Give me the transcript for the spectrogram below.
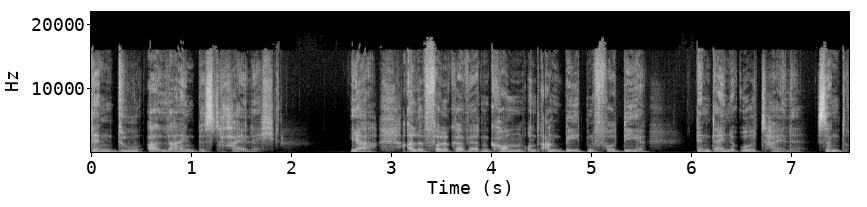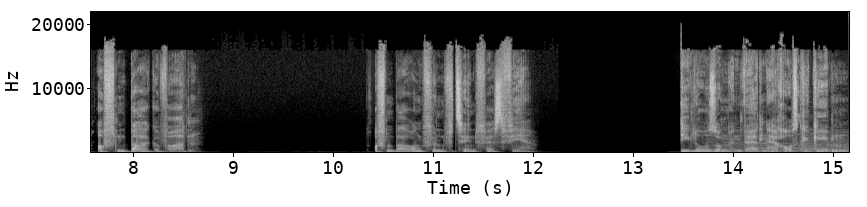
Denn du allein bist heilig. Ja, alle Völker werden kommen und anbeten vor dir, denn deine Urteile sind offenbar geworden. Offenbarung 15, Vers 4. Die Losungen werden herausgegeben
